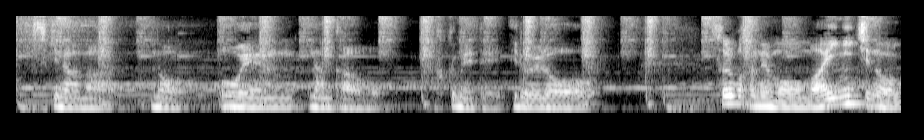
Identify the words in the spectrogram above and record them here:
好きな馬の応援なんかを含めていろいろそれこそねもう毎日の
